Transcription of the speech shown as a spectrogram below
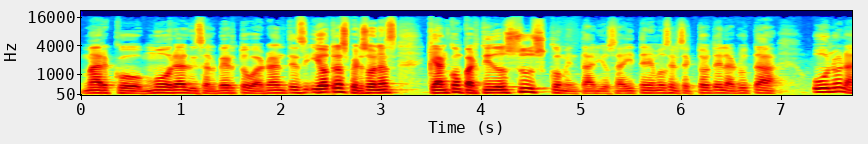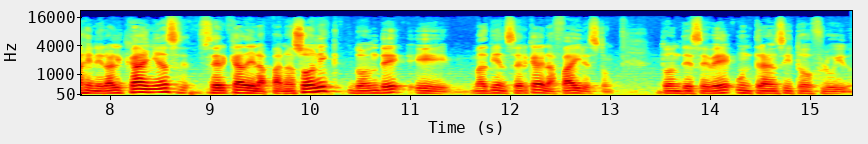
Marco Mora, Luis Alberto Barrantes y otras personas que han compartido sus comentarios. Ahí tenemos el sector de la ruta 1, la General Cañas, cerca de la Panasonic, donde, eh, más bien cerca de la Firestone, donde se ve un tránsito fluido.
